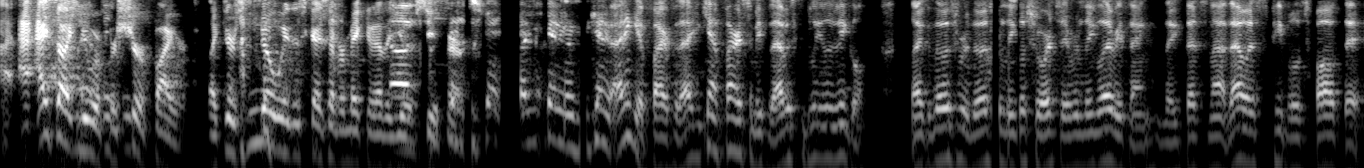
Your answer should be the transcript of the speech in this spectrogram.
I, I- I thought you were for sure fired. Like, there's no way this guy's ever making another Uh, UFC appearance. You can't, you can't even, you can't, I didn't get fired for that. You can't fire somebody for that. It was completely legal. Like those were those were legal shorts. They were legal everything. Like that's not that was people's fault that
